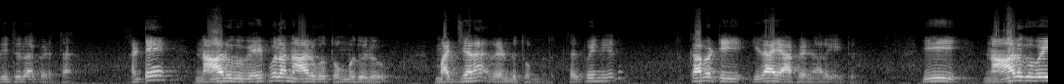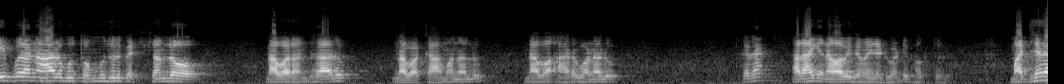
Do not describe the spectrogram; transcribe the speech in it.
రీతిగా పెడతారు. అంటే నాలుగు వైపుల నాలుగు తొమ్మిదులు మధ్యన రెండు తొమ్మిది సరిపోయింది కదా? కాబట్టి ఇలా యాభై నాలుగు అవుతుంది ఈ నాలుగు వైపుల నాలుగు తొమ్మిదులు పెట్టడంలో నవరంధ్రాలు నవ కామనలు నవ అర్వణలు కదా? అలాగే నవవిధమైనటువంటి భక్తులు. మధ్యన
